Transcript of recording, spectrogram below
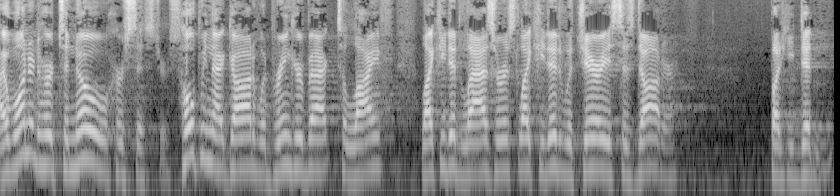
I wanted her to know her sisters, hoping that God would bring her back to life like he did Lazarus, like he did with Jairus' daughter. But he didn't.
